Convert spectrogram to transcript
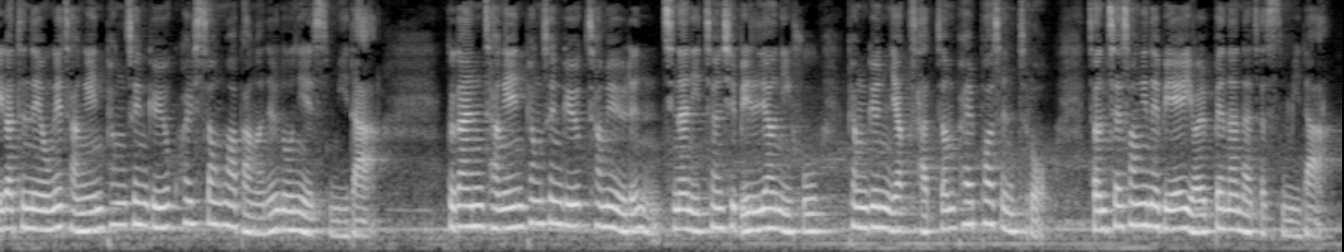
이 같은 내용의 장애인 평생교육 활성화 방안을 논의했습니다. 그간 장애인 평생교육 참여율은 지난 2011년 이후 평균 약 4.8%로 전체 성인에 비해 10배나 낮았습니다.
